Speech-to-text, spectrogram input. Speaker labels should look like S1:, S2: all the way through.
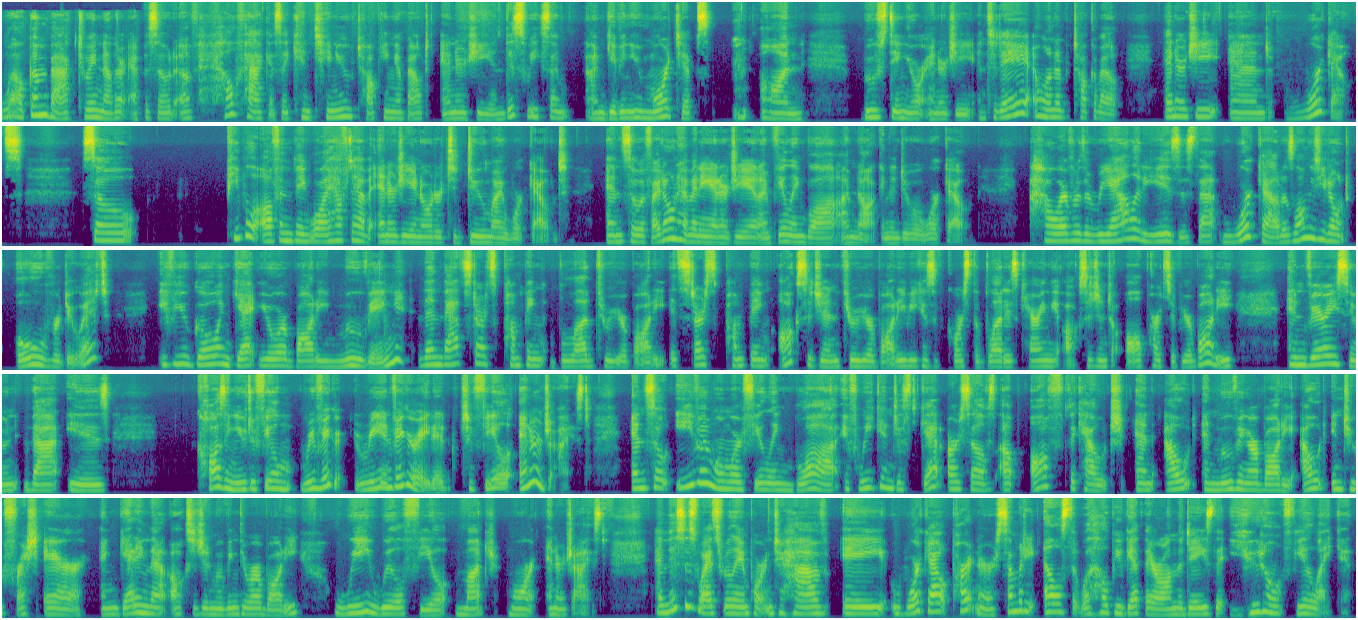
S1: Welcome back to another episode of Health Hack as I continue talking about energy. And this week's I'm I'm giving you more tips on boosting your energy. And today I want to talk about energy and workouts. So people often think, well, I have to have energy in order to do my workout. And so if I don't have any energy and I'm feeling blah, I'm not going to do a workout. However, the reality is is that workout as long as you don't overdo it, if you go and get your body moving, then that starts pumping blood through your body. It starts pumping oxygen through your body because, of course, the blood is carrying the oxygen to all parts of your body. And very soon that is causing you to feel reinvigorated, to feel energized. And so, even when we're feeling blah, if we can just get ourselves up off the couch and out and moving our body out into fresh air and getting that oxygen moving through our body, we will feel much more energized. And this is why it's really important to have a workout partner, somebody else that will help you get there on the days that you don't feel like it.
